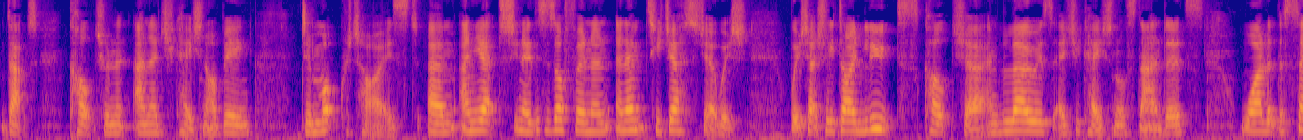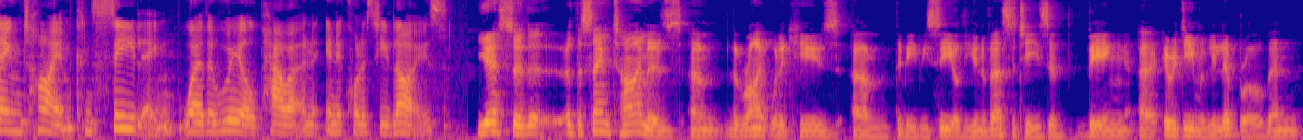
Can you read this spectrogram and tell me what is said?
that culture and, and education are being democratized. Um, and yet, you know, this is often an, an empty gesture which which actually dilutes culture and lowers educational standards while at the same time concealing where the real power and inequality lies. Yes, so the, at the same time as um, the right will accuse um, the BBC or the universities of being uh, irredeemably liberal, then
